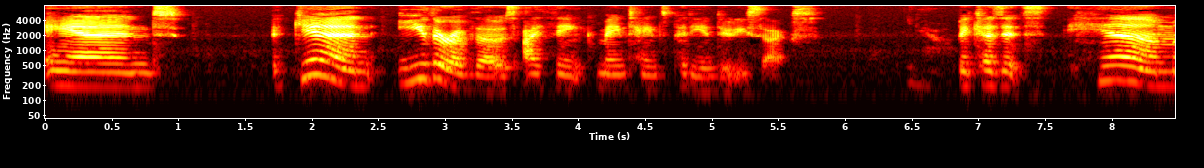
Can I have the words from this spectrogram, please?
And again, either of those I think maintains pity and duty sex. Yeah. Because it's him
